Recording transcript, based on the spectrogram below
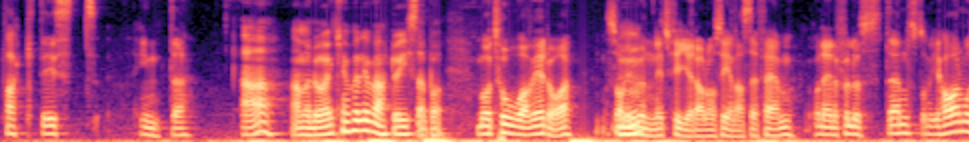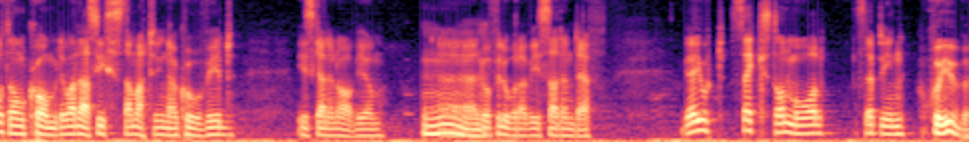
faktiskt inte. Ah, ja men då kanske det är värt att gissa på. Mot HV då så har vi Mm. vunnit fyra av de senaste fem. Och den förlusten som vi har mot dem kom, det var den där sista matchen innan covid i Skandinavium. Mm. Eh, då förlorade vi sudden death. Vi har gjort 16 mål, släppt in 7.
